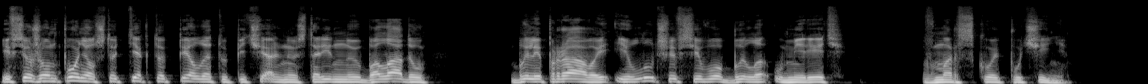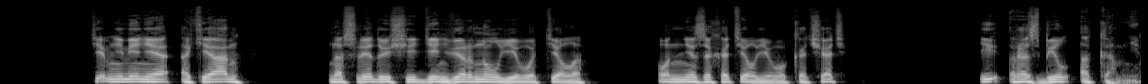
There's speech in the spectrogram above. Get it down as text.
И все же он понял, что те, кто пел эту печальную старинную балладу, были правы, и лучше всего было умереть в морской пучине. Тем не менее, океан на следующий день вернул его тело. Он не захотел его качать и разбил о камни.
